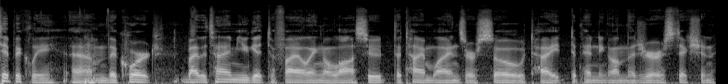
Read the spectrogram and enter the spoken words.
Typically, um, Yeah. the court, by the time you get to filing a lawsuit, the timelines are so tight, depending on the jurisdiction,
